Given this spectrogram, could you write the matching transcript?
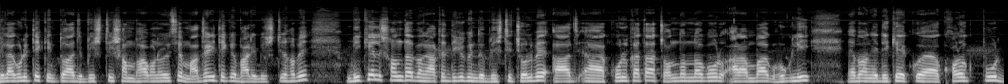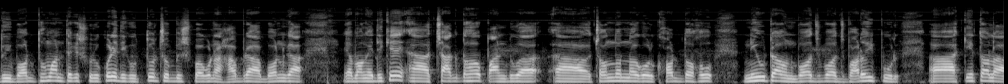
জেলাগুলিতে কিন্তু আজ বৃষ্টির সম্ভাবনা রয়েছে। মাঝারি থেকে ভারী বৃষ্টি হবে। বিকেল সন্ধ্যা এবং রাতের দিকে কিন্তু বৃষ্টি চলবে। আজ কলকাতা, চন্দননগর, আরামবাগ, হুগলি এবং এদিকে খড়গপুর দুই বর্ধমান থেকে শুরু করে এদিকে উত্তর চব্বিশ পরগনা, হাবড়া, বনগা এবং এদিকে চাকদহ, পান্ডুয়া চন্দননগর, খড়দহ, নিউটাউন, বজবজ, বারুইপুর কেতলা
